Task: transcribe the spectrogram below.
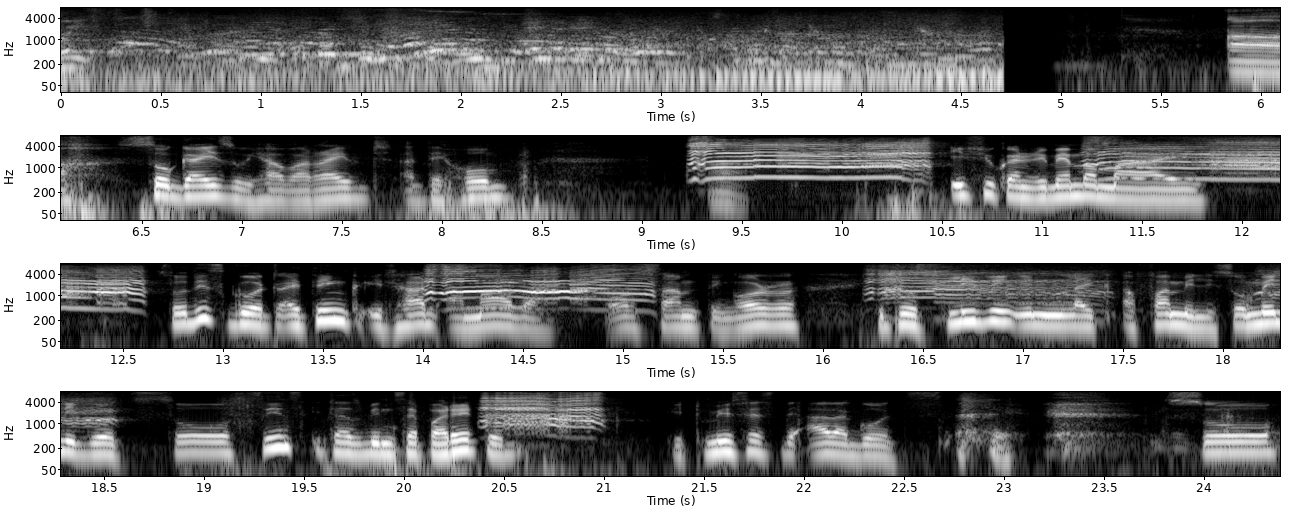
Oi. Uh, so guys, we have arrived at the home. Uh, if you can remember my, so this goat, I think it had a mother or something, or it was living in like a family, so many goats. So since it has been separated, it misses the other goats. so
